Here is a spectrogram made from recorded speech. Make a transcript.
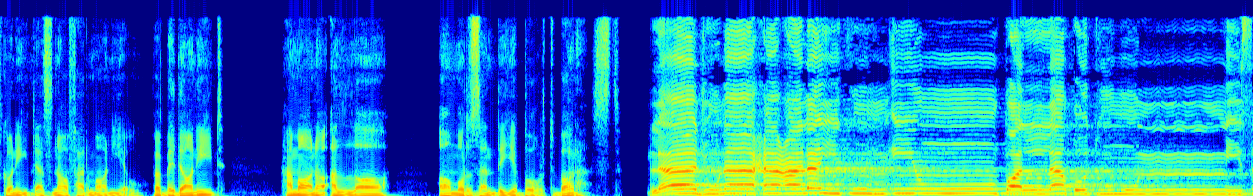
کنید از نافرمانی او و بدانید همانا الله آمرزنده بردبار است. لا جناح عليكم إن طلقتم النساء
